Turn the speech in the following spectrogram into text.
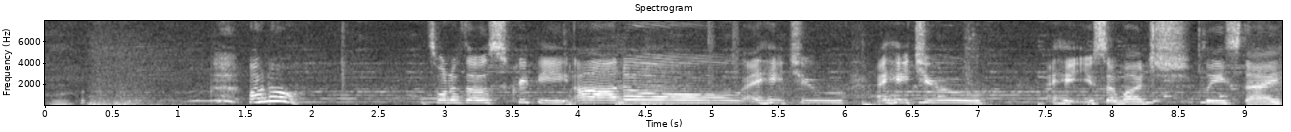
Oh no! It's one of those creepy. Ah no! I hate you! I hate you! I hate you so much. Please die.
